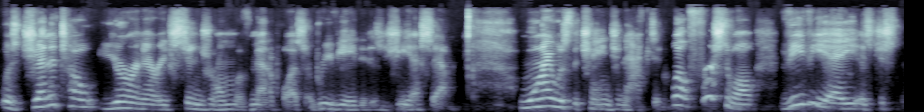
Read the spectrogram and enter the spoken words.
was genitourinary syndrome of menopause, abbreviated as GSM. Why was the change enacted? Well, first of all, VVA is just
